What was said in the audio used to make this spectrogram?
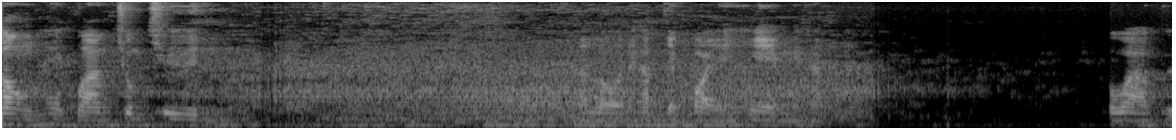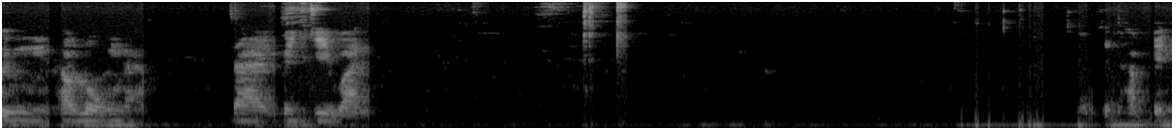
ต้องให้ความชุ่มชื่นตลอดนะครับจะปล่อยให้แห้งนะครับ เพราะว่าพึ่งเอาลงนะครับ ได้ไม่กี่วันจะทำเป็น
